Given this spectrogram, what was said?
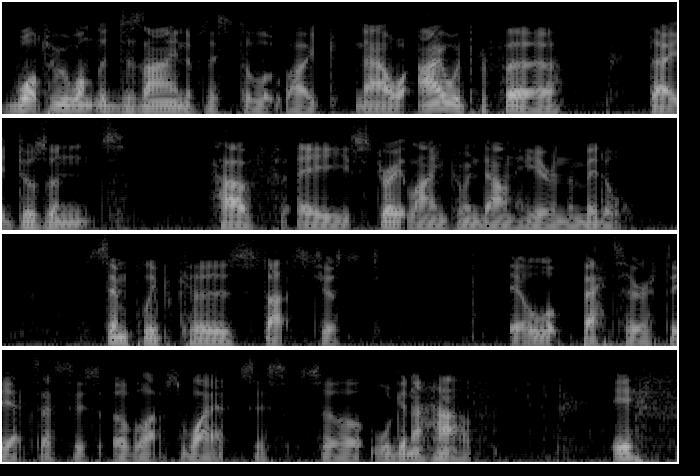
What do we want the design of this to look like? Now, I would prefer that it doesn't have a straight line coming down here in the middle. simply because that's just it'll look better if the x-axis overlaps the y-axis. So we're going to have if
